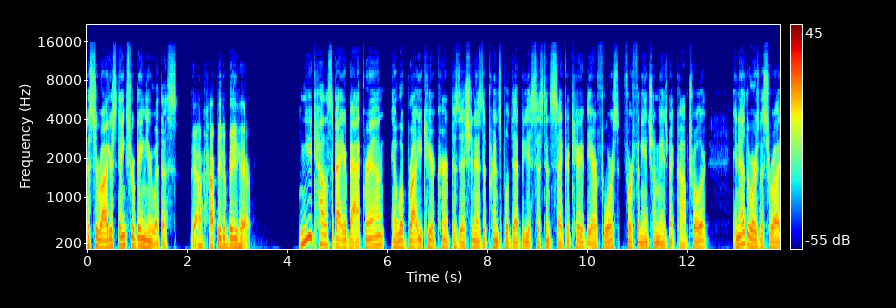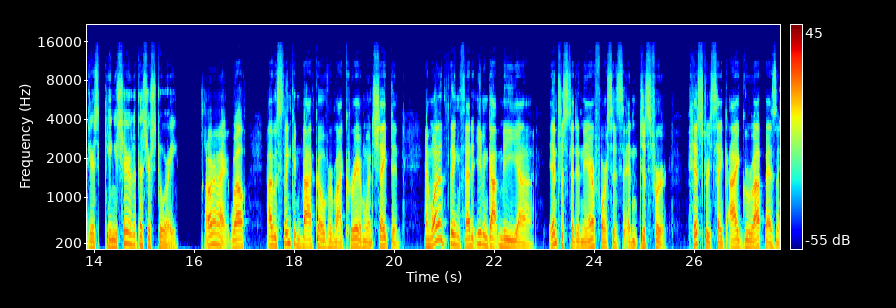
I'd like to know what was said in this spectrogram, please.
Mr. Rodgers, thanks for being here with us. Yeah, I'm happy to be here. Can you tell us about your background and what brought you to your current position as the Principal Deputy Assistant Secretary of the Air Force for Financial Management Comptroller? In other words, Mr. Rodgers, can you share with us your story? All right. Well, I was thinking back over my career and what shaped it. And one of the things that even got me uh, interested in the Air Force is, and just for history's sake, I grew up as a,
